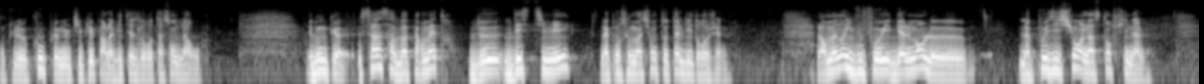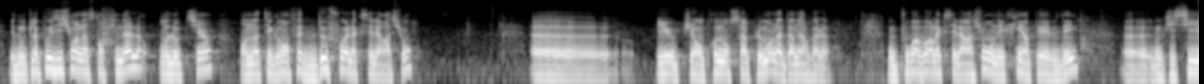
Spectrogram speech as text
donc le couple multiplié par la vitesse de rotation de la roue. Et donc euh, ça, ça va permettre d'estimer la consommation totale d'hydrogène. Alors maintenant, il vous faut également la position à l'instant final. Et donc la position à l'instant final, on l'obtient en intégrant en fait deux fois l'accélération, euh, et puis en prenant simplement la dernière valeur. Donc pour avoir l'accélération, on écrit un PFD. Euh, donc ici,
